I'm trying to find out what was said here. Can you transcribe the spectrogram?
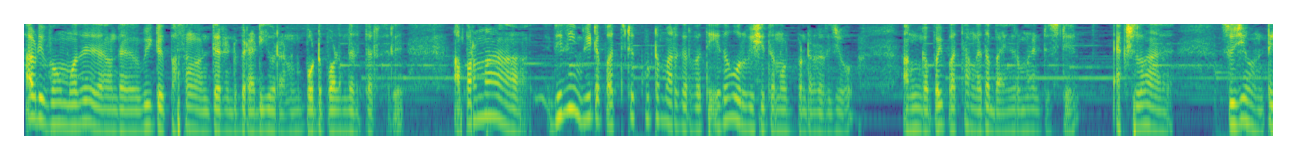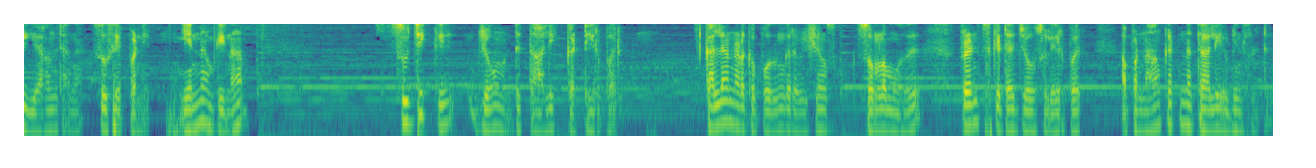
அப்படி போகும்போது அந்த வீட்டு பசங்க வந்துட்டு ரெண்டு பேர் அடிக்க வரானுங்க போட்டு பொழந்து எடுத்துடுறாரு. அப்புறமா திடீர்னு வீட்டை பார்த்துட்டு கூட்டமாக இருக்கிற பற்றி ஏதோ ஒரு விஷயத்த நோட் பண்ணுறாரு ஜோ. அங்கே போய் பார்த்தா அங்கே தான் பயங்கரமான ட்விஸ்ட்டு ஆக்சுவலாக சுஜி வந்துட்டு இறந்துட்டாங்க. சூசைட் பண்ணி. என்ன அப்படின்னா சுஜிக்கு ஜோ வந்துட்டு தாலி கட்டியிருப்பார். கல்யாணம் நடக்க போகுதுங்கிற விஷயம் சொல்லும் போது ஃப்ரெண்ட்ஸ் கிட்ட ஜோ சொல்லியிருப்பார். அப்போ நான் கட்டின தாலி அப்படின்னு சொல்லிட்டு.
